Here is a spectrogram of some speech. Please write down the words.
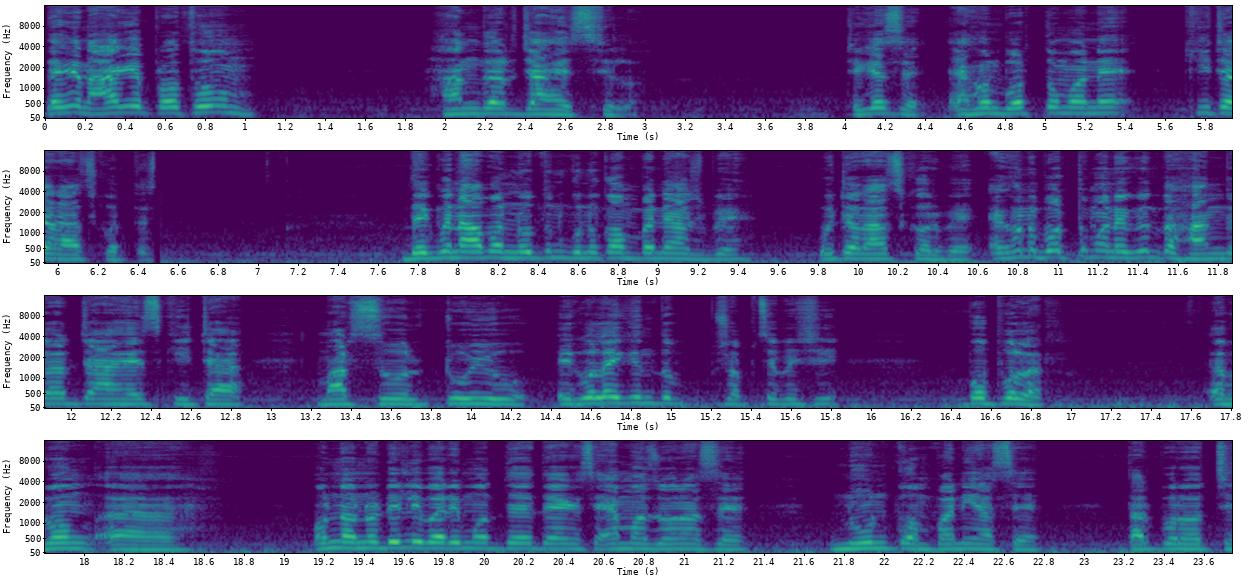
দেখেন, আগে প্রথম হাঙ্গার জাহেজ ছিল। ঠিক আছে? এখন বর্তমানে কিটা রাজ করতেছে? দেখবেন আবার নতুন কোনো কোম্পানি আসবে, ওইটা রাজ করবে। এখনও বর্তমানে কিন্তু হাঙ্গার জাহেজ কিটা মার্সুল টুইউ এগুলাই কিন্তু সবচেয়ে বেশি পপুলার এবং অন্যান্য ডেলিভারির মধ্যে দেখা গেছে অ্যামাজন আছে নুন কোম্পানি আছে, তারপর হচ্ছে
